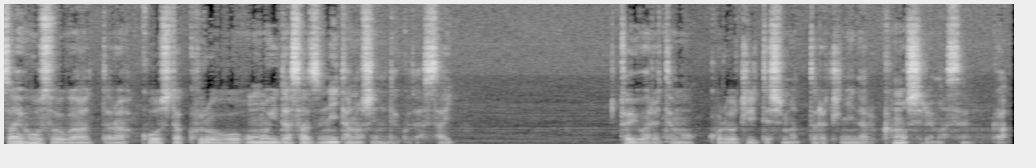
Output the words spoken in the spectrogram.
再放送があったらこうした苦労を思い出さずに楽しんでください。と言われてもこれを聞いてしまったら気になるかもしれませんが、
